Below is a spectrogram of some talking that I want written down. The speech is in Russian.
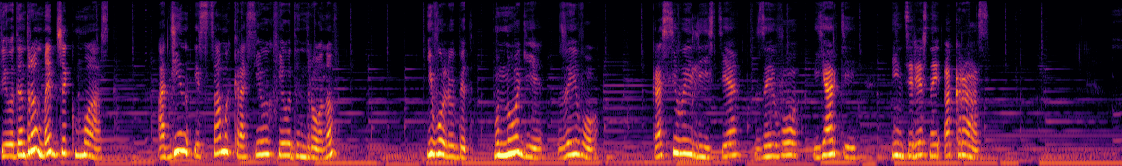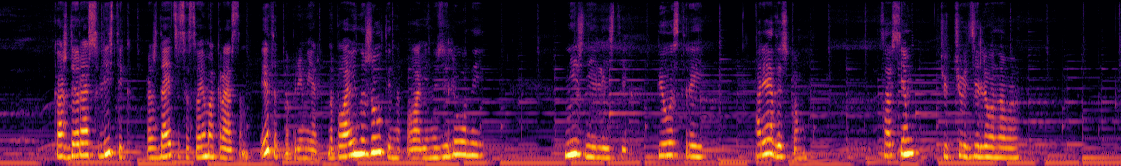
Филодендрон Magic Mask. Один из самых красивых филодендронов. Его любят многие за его красивые листья, за его яркий и интересный окрас. Каждый раз листик рождается со своим окрасом. Этот, например, наполовину желтый, наполовину зеленый. Нижний листик пестрый, а рядышком совсем чуть-чуть зеленого.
